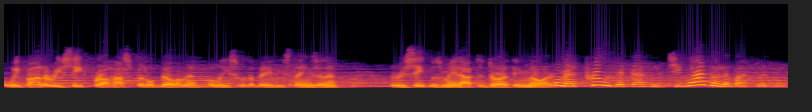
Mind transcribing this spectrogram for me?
We found a receipt for a hospital bill in that valise with the baby's things in it. The receipt was made out to Dorothy Miller. Well, that proves it, doesn't it? She was on the bus with me,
